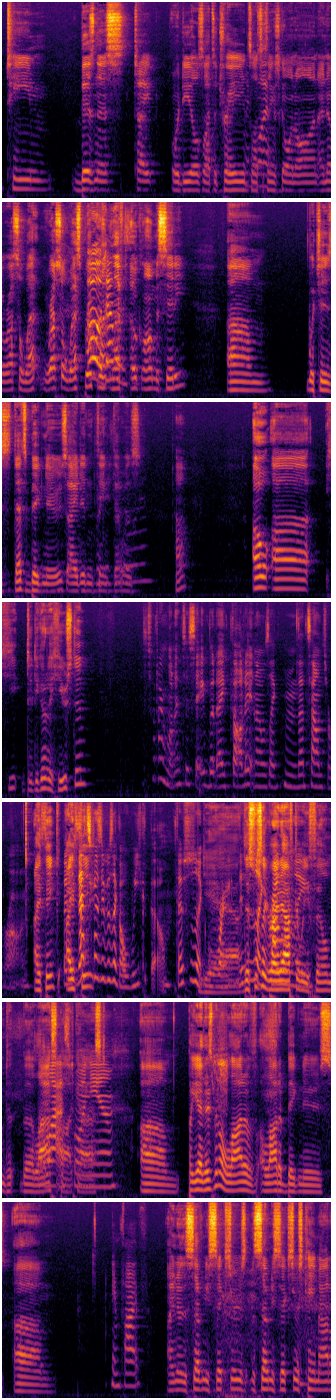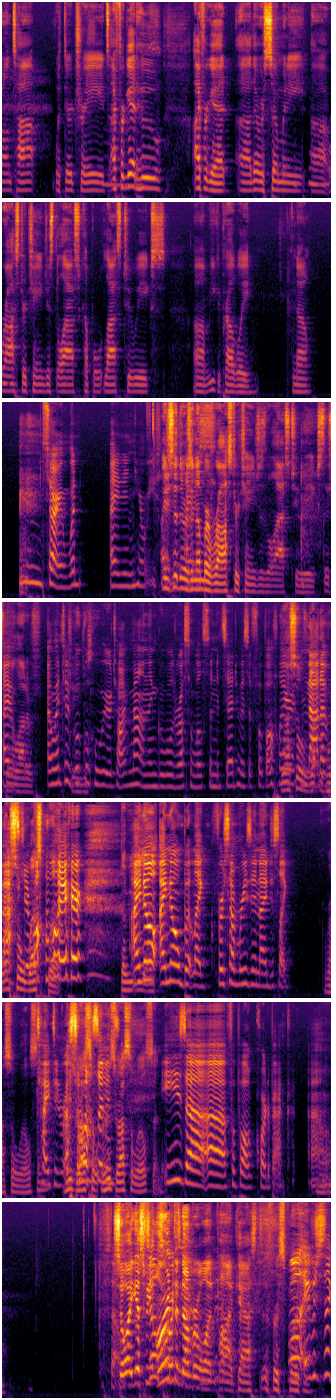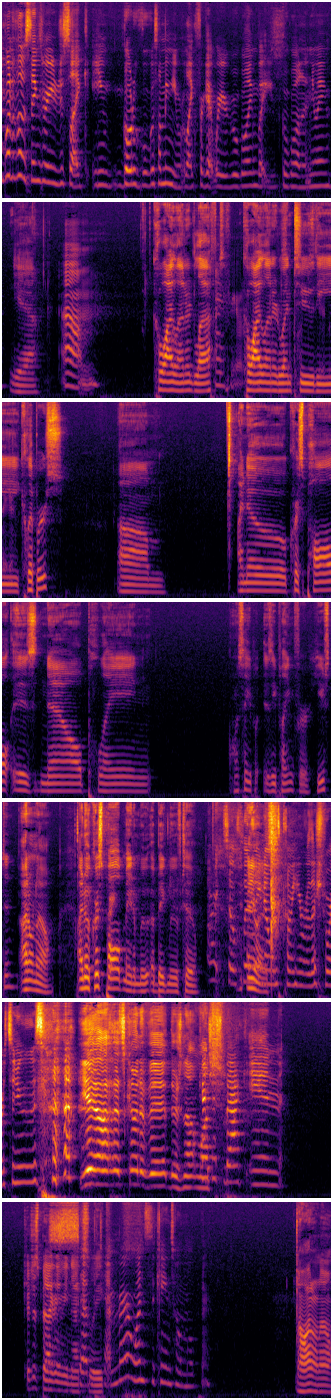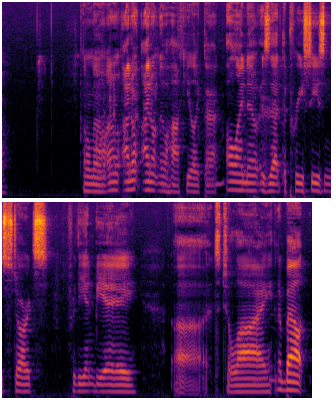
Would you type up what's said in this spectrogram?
team business type ordeals. Lots of trades. Like lots what? of things going on. I know Russell West, Russell Westbrook Oh, went, left was- Oklahoma City, um, which is that's big news. I didn't where think did that he go was. again? Oh, uh, he did he go to Houston? What I wanted to say, but I thought it, and I was like, hmm, that sounds wrong. I think But I that's because it was like a week ago. This was like yeah. right. This, is, was like, right after we filmed the the last, last podcast. one. Yeah. Um, but yeah, there's been a lot of a lot of big news. Um, Name five. I know the 76ers, the 76ers came out on top with their trades. I forget who I forget. Uh, there were so many uh, roster changes the last couple last 2 weeks. Um, you could probably no. Sorry, what? I didn't hear what you said. I just said there was a I number of roster changes the last 2 weeks. There's been I- a lot of I went to Google who we were talking about, and then Googled Russell Wilson instead, who is a football player, Russell- not a Russell basketball Westbrook. player. W- I know, I know, but like for some reason, I just like Russell Wilson. Typed in Who's Russell Russell, Wilson Who's Russell Wilson? he's a, a football quarterback. Oh. Um, so. So I guess we Still aren't the number one podcast for sports. Well, it was just like one of those things where you just like you go to Google something, you like forget where you're googling, but you Google it anyway. yeah. Um, Kawhi Leonard left. I Kawhi Leonard went to the. Clippers. Um, I know Chris Paul is now playing. I want to say, is he playing for Houston? I don't know. I know Chris Paul made a move, a big move too. all right, so clearly no one's coming here for their sports news. Yeah, that's kind of it. There's not much. Catch us back in Catch us back maybe next week. September. When's the Canes home opener? Oh, I don't know. I don't know. I don't. I don't. I don't know hockey like that. All I know is that the preseason starts for the NBA. Uh, it's July in about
